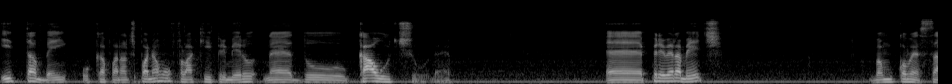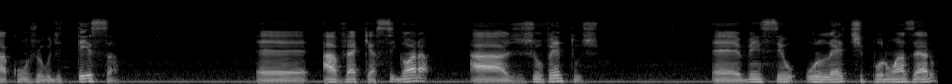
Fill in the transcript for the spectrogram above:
e também o campeonato espanhol. Vamos falar aqui primeiro né, do Cautio. Né? É, primeiramente, vamos começar com o jogo de terça é, a Vecchia Senhora, a Juventus, é, venceu o Lecce por 1 a 0.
